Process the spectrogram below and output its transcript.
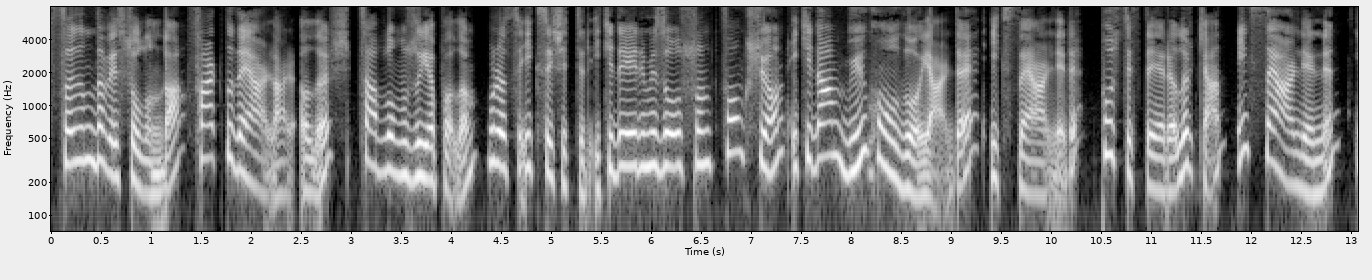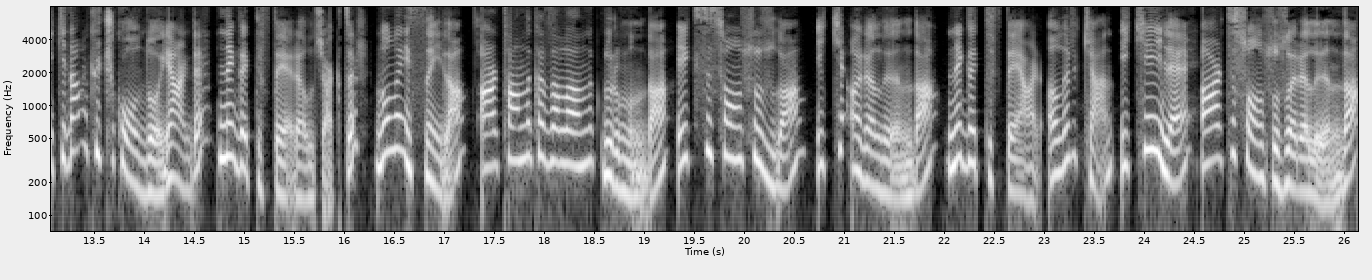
sağında ve solunda farklı değerler alır. Tablomuzu yapalım. Burası x eşittir 2 değerimiz olsun. Fonksiyon 2'den büyük olduğu yerde x değerleri pozitif değer alırken x değerlerinin 2'den küçük olduğu yerde negatif değer alacaktır. Dolayısıyla artanlık azalanlık durumunda eksi sonsuzla 2 aralığında negatif değer alırken 2 ile artı sonsuz aralığında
